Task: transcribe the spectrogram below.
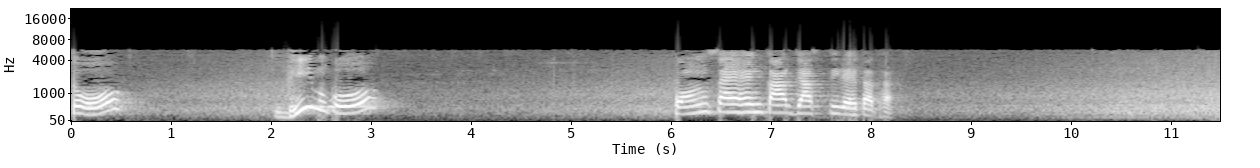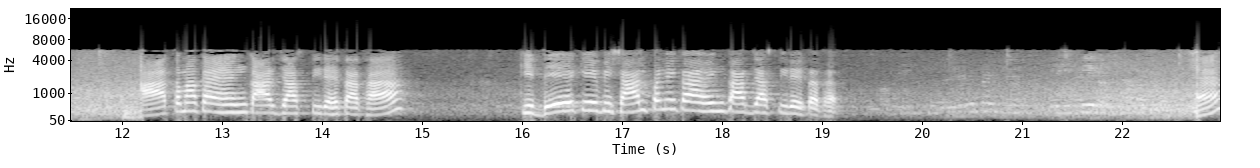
तो भीम को कौन सा अहंकार जास्ती रहता था? आत्मा का अहंकार जास्ती रहता था कि देह के विशालपने का अहंकार जास्ती रहता था। है?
